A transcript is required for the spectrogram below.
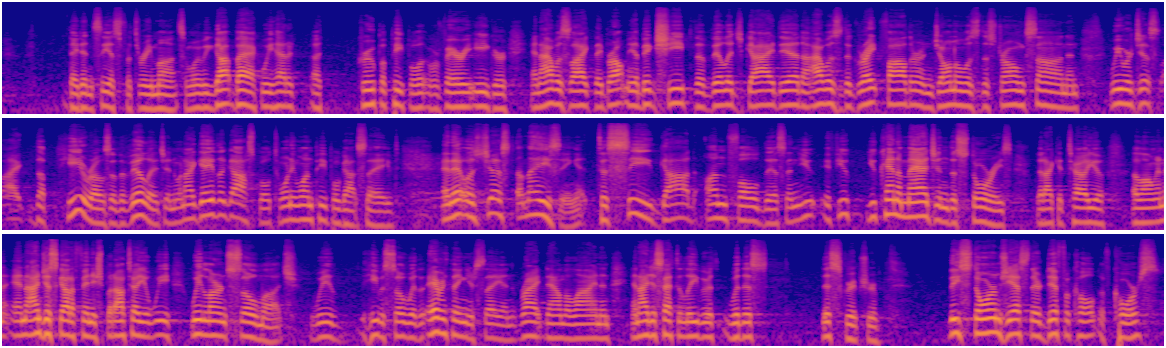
they didn't see us for three months. And when we got back, we had a, a group of people that were very eager. And I was like, they brought me a big sheep, the village guy did. I was the great father and Jonah was the strong son. And we were just like the heroes of the village. And when I gave the gospel, 21 people got saved. And it was just amazing to see God unfold this. And you, if you, you can't imagine the stories that I could tell you along. And, and I just got to finish, but I'll tell you, we, we learned so much. We he was so with everything you're saying right down the line. And, and I just have to leave with, with this, this scripture. These storms, yes, they're difficult, of course.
